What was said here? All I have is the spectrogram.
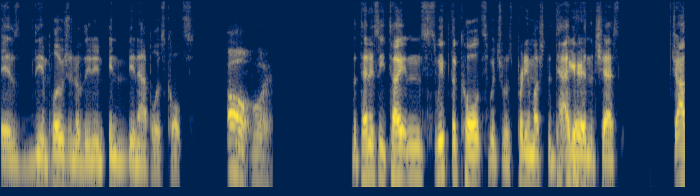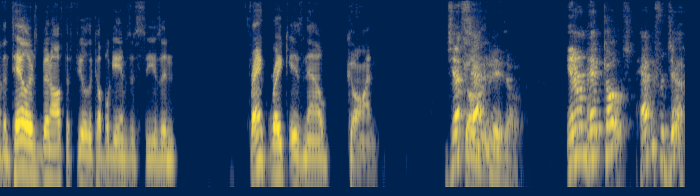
is the implosion of the Indianapolis Colts. Oh, boy the Tennessee Titans sweep the Colts, which was pretty much the dagger in the chest. Jonathan Taylor's been off the field a couple games this season. Frank Reich is now gone. Jeff gone. Saturday, though, interim head coach. Happy for Jeff.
